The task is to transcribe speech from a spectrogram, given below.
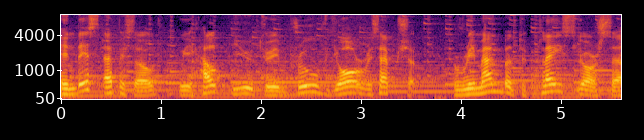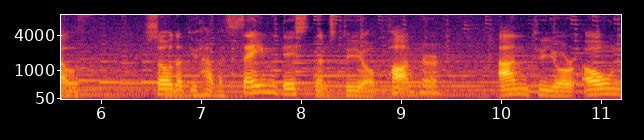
In this episode, we help you to improve your reception. Remember to place yourself so that you have the same distance to your partner and to your own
